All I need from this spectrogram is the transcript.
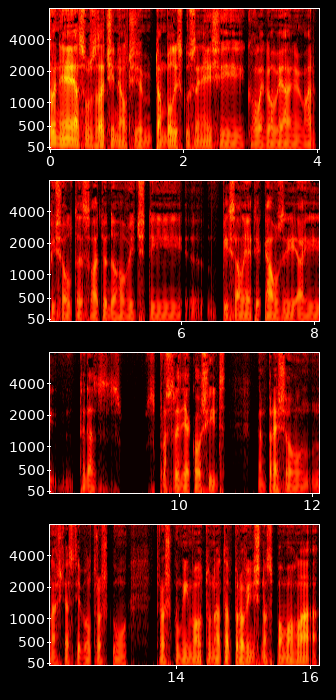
To nie, ja som začínal, čiže tam boli skúsenejší kolegovia, neviem, Marpi Šolte, Svaťo Dohovič, tí e, písali aj tie kauzy, aj teda z prostredia Košíc ten Prešov našťastie bol trošku, trošku mimo, tu na tá provinčnosť pomohla,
